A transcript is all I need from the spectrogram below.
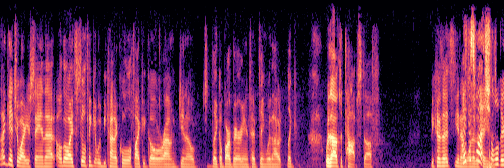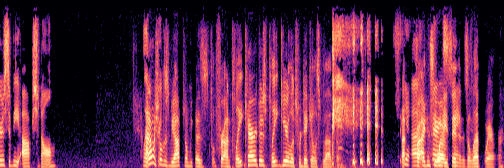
I get you why you're saying that. Although I still think it would be kind of cool if I could go around, you know, like a barbarian type thing without like without the top stuff. Because it's you know I one just of the want things. shoulders to be optional. I don't want shoulders to be optional because for on plate characters, plate gear looks ridiculous without them. I- yeah, I, can see why you say that as a leather wearer.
